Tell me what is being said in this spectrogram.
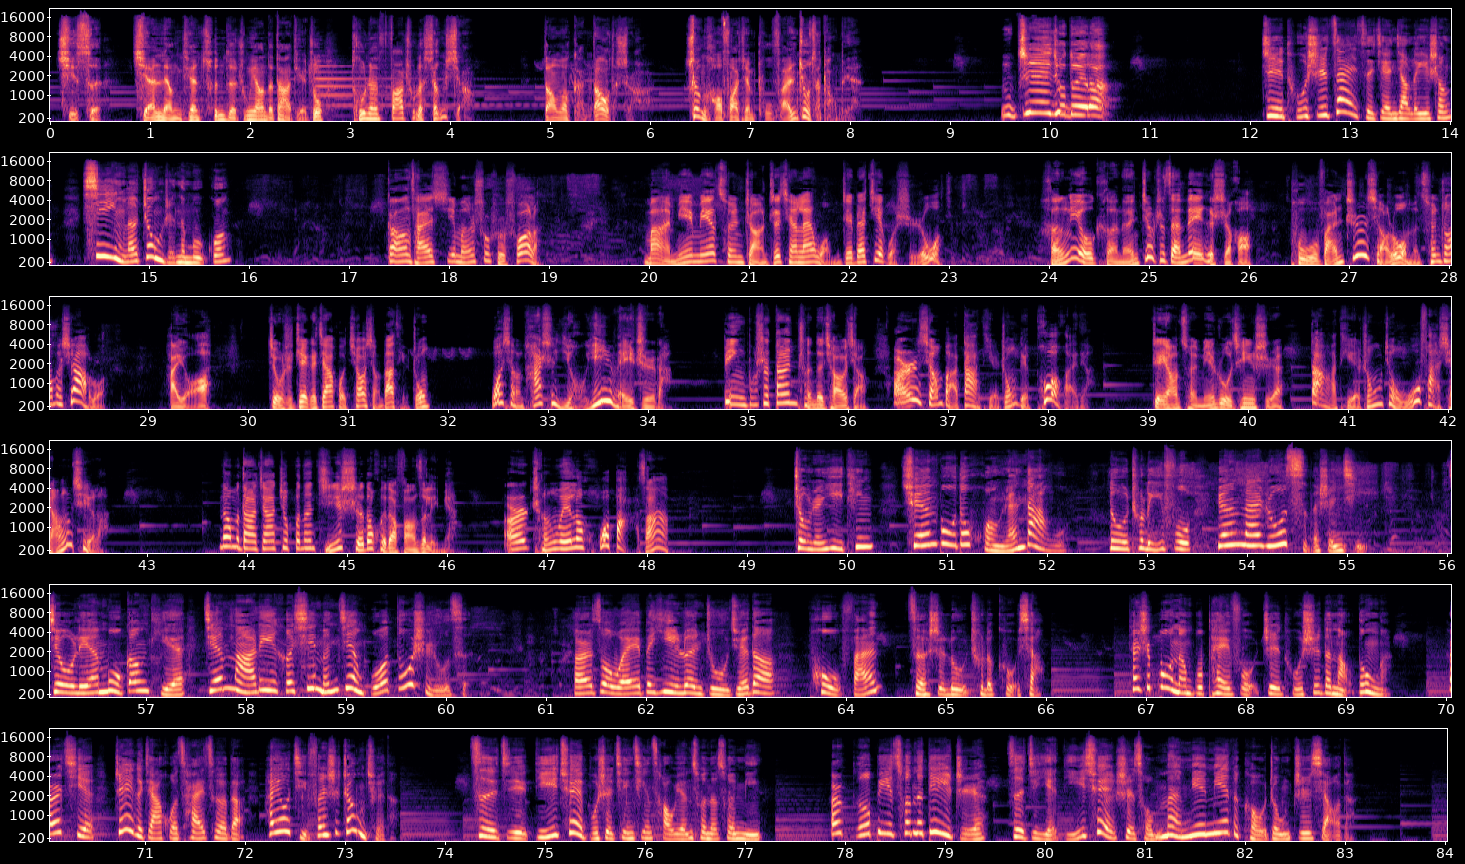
其次，前两天村子中央的大铁钟突然发出了声响，当我赶到的时候，正好发现普凡就在旁边。这就对了！制图师再次尖叫了一声，吸引了众人的目光。刚才西门叔叔说了。慢咩咩村长之前来我们这边借过食物，很有可能就是在那个时候，普凡知晓了我们村庄的下落。还有啊，就是这个家伙敲响大铁钟，我想他是有意为之的，并不是单纯的敲响，而是想把大铁钟给破坏掉，这样村民入侵时大铁钟就无法响起了，那么大家就不能及时的回到房子里面，而成为了活靶子。众人一听，全部都恍然大悟，露出了一副原来如此的神情。就连木钢铁、简玛丽和西门建国都是如此。而作为被议论主角的普凡，则是露出了苦笑。他是不能不佩服制图师的脑洞啊！而且这个家伙猜测的还有几分是正确的，自己的确不是青青草原村的村民。而隔壁村的地址，自己也的确是从慢咩咩的口中知晓的。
